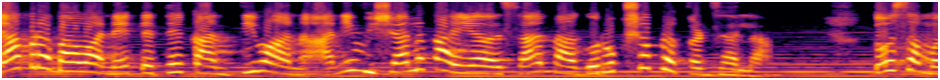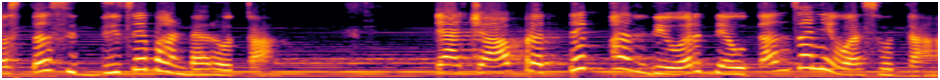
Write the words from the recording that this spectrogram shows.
त्या प्रभावाने तेथे कांतिवान आणि विशालकाय असा नागवृक्ष प्रकट झाला. तो समस्त सिद्धीचे भांडार होता. त्याच्या प्रत्येक फांदीवर देवतांचा निवास होता.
